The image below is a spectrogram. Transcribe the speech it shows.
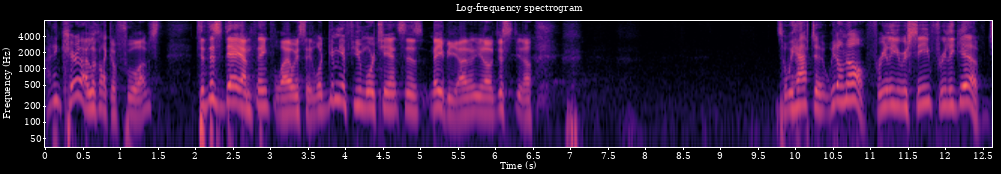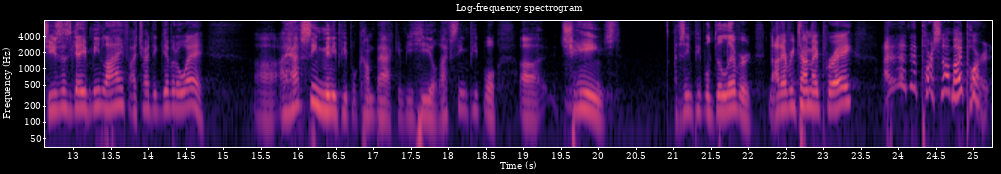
I didn't care that I looked like a fool. I was, to this day, I'm thankful. I always say, Lord, give me a few more chances. Maybe. I don't, you know, just, you know. So we have to, we don't know. Freely receive, freely give. Jesus gave me life. I tried to give it away. Uh, I have seen many people come back and be healed. I've seen people uh, changed. I've seen people delivered. Not every time I pray, I, that part's not my part.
